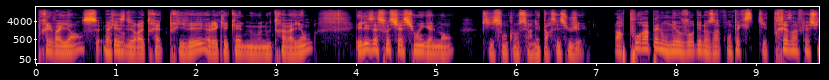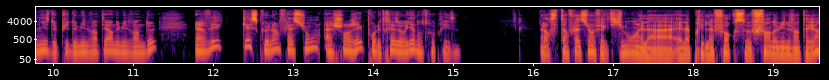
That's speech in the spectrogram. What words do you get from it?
prévoyance, caisse de retraite privée avec lesquelles nous, nous travaillons, et les associations également qui sont concernées par ces sujets. Alors pour rappel, on est aujourd'hui dans un contexte qui est très inflationniste depuis 2021-2022. Hervé, qu'est-ce que l'inflation a changé pour le trésorier d'entreprise? Alors cette inflation, effectivement, elle a, elle a pris de la force fin 2021,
